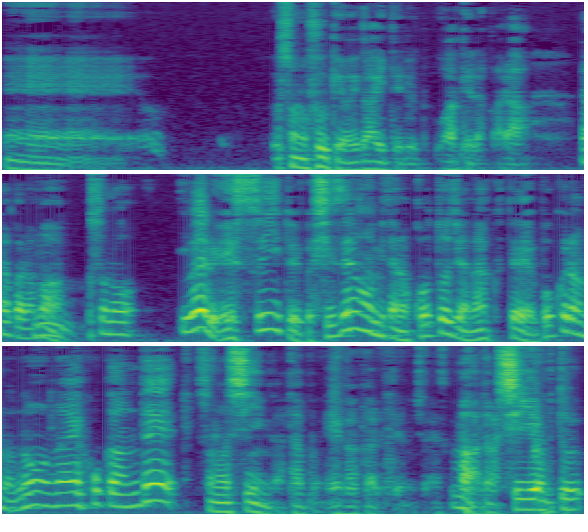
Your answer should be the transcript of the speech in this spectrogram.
えーその風景を描いてるわけだから。だからまあ、うんその、いわゆる SE というか自然音みたいなことじゃなくて、僕らの脳内保管でそのシーンが多分描かれてるんじゃないですか。まあ、だから CM と、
